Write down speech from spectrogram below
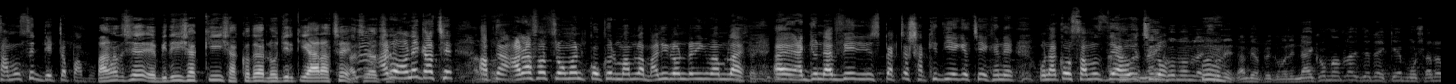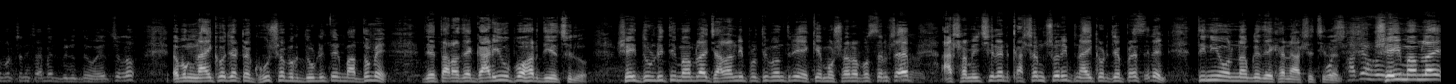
সামসের ডেটটা পাবো। বাংলাদেশে বিদেশি সাক্ষী সাক্ষ্য দেওয়ার নজির কি আর আছে? আরও অনেক আছে। আপনার আরাফাত রহমান কোকের মামলা মানি লন্ডারিং মামলায় একজন এফবিআই ইন্সপেক্টর সাক্ষী দিয়ে গেছে এখানে ওনাকেও সামস দেওয়া হয়েছিল। আমি আপনাকে বলি, নাইকো মামলায় যেটা কে মোশাররফ হোসেন সাহেবের বিরুদ্ধে হয়েছিল এবং নাইকো যে একটা ঘুষ এবং দুর্নীতির মাধ্যমে যে তারা যে গাড়ি উপহার দিয়েছিল সেই দুর্নীতি মামলায় জ্বালানি প্রতিমন্ত্রী এ কে মোশাররফ হোসেন সাহেব আসামি ছিলেন কাসেম শরীফ নাইকোর যে প্রেসিডেন্ট তিনি ওর নামকে এখানে আসেছিলেন। সেই মামলায়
